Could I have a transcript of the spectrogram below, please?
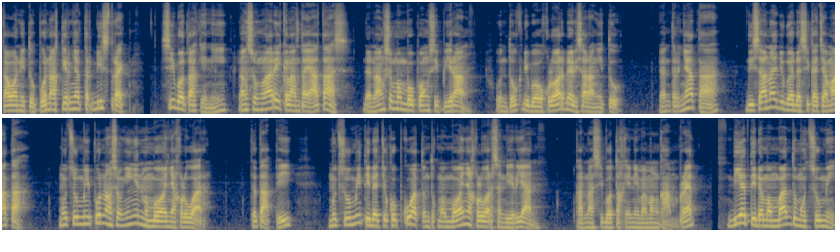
Tawon itu pun akhirnya terdistrek. Si botak ini langsung lari ke lantai atas, dan langsung membopong si pirang untuk dibawa keluar dari sarang itu. Dan ternyata, di sana juga ada si kacamata. Mutsumi pun langsung ingin membawanya keluar. Tetapi, Mutsumi tidak cukup kuat untuk membawanya keluar sendirian. Karena si botak ini memang kampret, dia tidak membantu Mutsumi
